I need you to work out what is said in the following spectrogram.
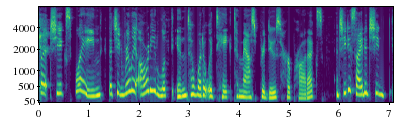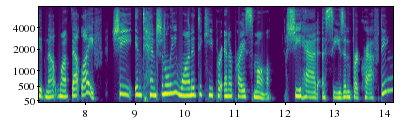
but she explained that she'd really already looked into what it would take to mass produce her products. And she decided she did not want that life. She intentionally wanted to keep her enterprise small. She had a season for crafting,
